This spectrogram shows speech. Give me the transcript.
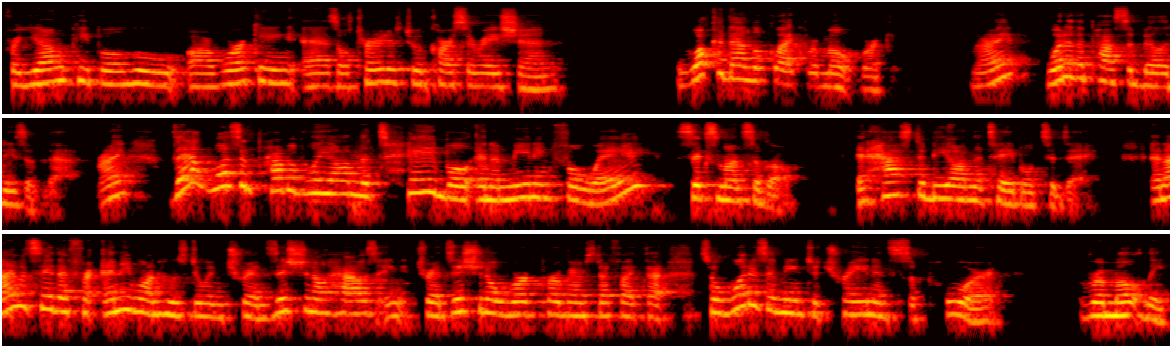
for young people who are working as alternatives to incarceration what could that look like remote working? Right? What are the possibilities of that? Right? That wasn't probably on the table in a meaningful way six months ago. It has to be on the table today. And I would say that for anyone who's doing transitional housing, transitional work programs, stuff like that. So, what does it mean to train and support remotely?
